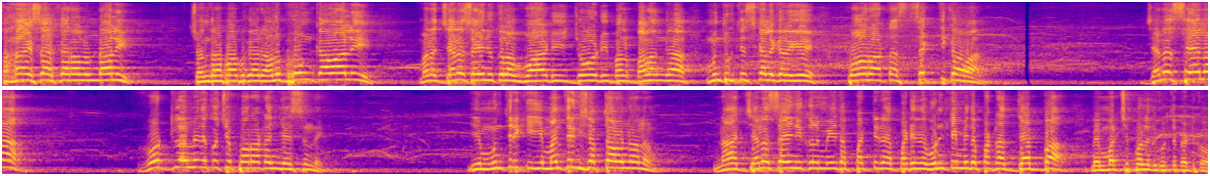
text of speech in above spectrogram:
సహాయ సహకారాలు ఉండాలి. చంద్రబాబు గారి అనుభవం కావాలి. మన జన సైనికుల వాడి జోడి మన బలంగా ముందుకు తీసుకెళ్ళగలిగే పోరాట శక్తి కావాలి. జనసేన రోడ్ల మీదకి వచ్చి పోరాటం చేస్తుంది. ఈ మంత్రికి ఈ మంత్రికి చెప్తా ఉన్నాను. నా జన సైనికుల మీద పట్టిన పడిన ఒంటి మీద పడ్డ దెబ్బ మేము మర్చిపోలేదు గుర్తుపెట్టుకో.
